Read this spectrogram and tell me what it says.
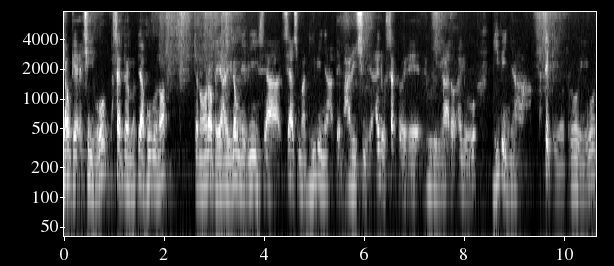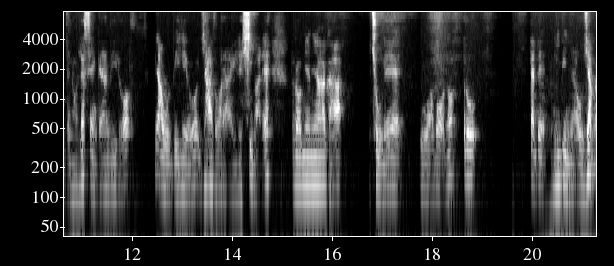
ရောက်တဲ့အထီကိုအဆက်အသွယ်မပြတ်ဘူးပေါ့နော်ကျွန်တော်တော့ဗျာကြီးလုံနေပြီဆရာဆရာရှိမှနီးပညာအစ်စ်ဘာတွေရှိတယ်အဲ့လိုဆက်သွယ်တဲ့လူတွေကတော့အဲ့လိုနီးပညာအစ်စ်တွေရောသူတို့တွေကိုကျွန်တော်လက်ဆင့်ကမ်းပြီးတော့မျှဝေပေးနေတော့ရသွားတာတွေလည်းရှိပါတယ်တော်တော်များများကတချို့လည်းဟိုပါပေါ့နော်သူတို့ တက်တဲ့နီးပညာကိုရပ်မ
